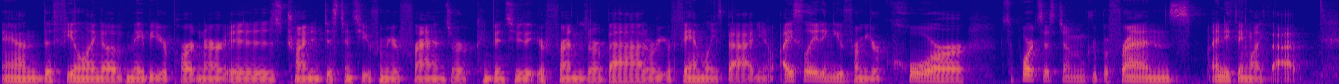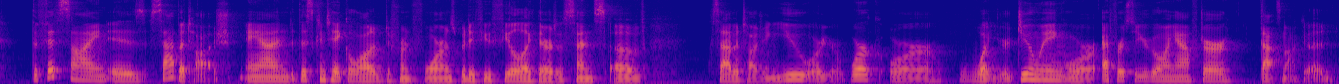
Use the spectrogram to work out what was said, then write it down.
and the feeling of maybe your partner is trying to distance you from your friends or convince you that your friends are bad or your family's bad, you know, isolating you from your core support system, group of friends, anything like that. The fifth sign is sabotage, and this can take a lot of different forms, but if you feel like there's a sense of sabotaging you or your work or what you're doing or efforts that you're going after, that's not good.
